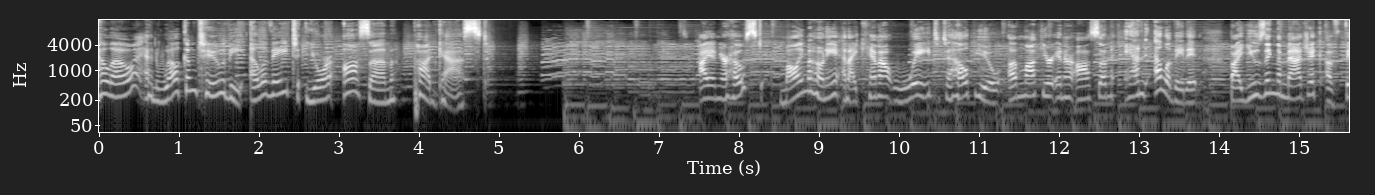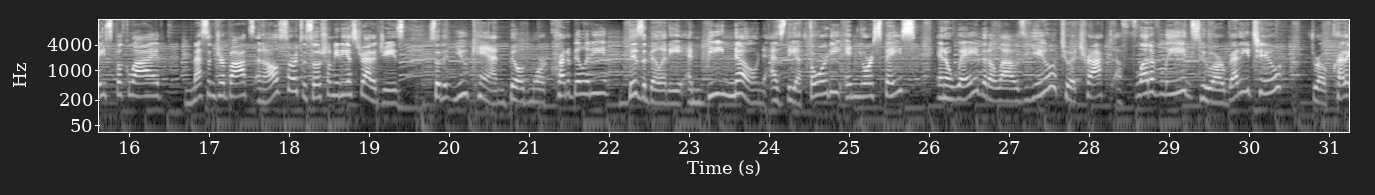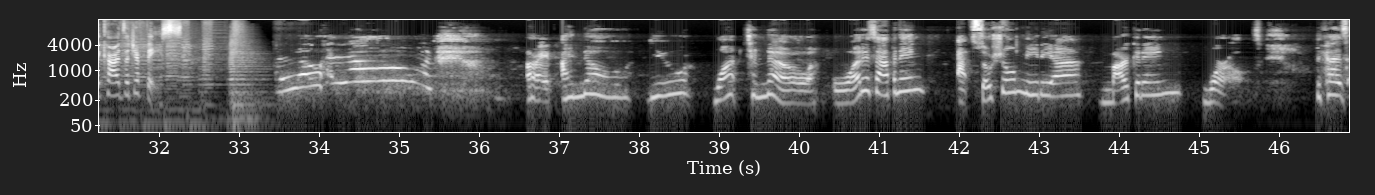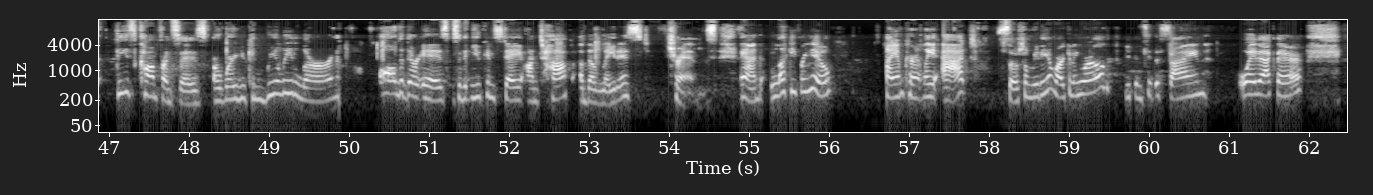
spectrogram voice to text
Hello, and welcome to the Elevate Your Awesome podcast. I am your host, Molly Mahoney, and I cannot wait to help you unlock your inner awesome and elevate it by using the magic of Facebook Live, Messenger bots, and all sorts of social media strategies so that you can build more credibility, visibility, and be known as the authority in your space in a way that allows you to attract a flood of leads who are ready to throw credit cards at your face. Hello, hello. All right, I know you want to know what is happening at social media marketing world because these conferences are where you can really learn all that there is so that you can stay on top of the latest trends. And lucky for you, I am currently at social media marketing world. You can see the sign way back there.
